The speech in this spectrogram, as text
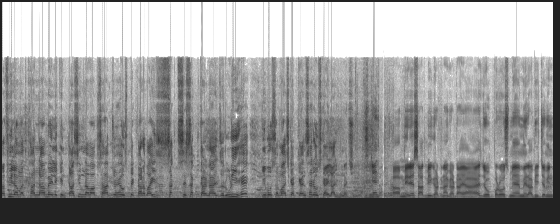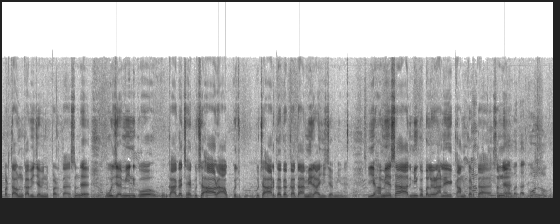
कफील अहमद खान नाम है लेकिन तासिम नवाब साहब जो है उस पर कार्रवाई सख्त से सख्त करना ज़रूरी है कि वो समाज का कैंसर है उसका इलाज होना चाहिए। हाँ मेरे साथ भी घटना घटाया है जो पड़ोस में है मेरा भी ज़मीन पड़ता है उनका भी ज़मीन पड़ता है समझे? वो ज़मीन को कागज़ है कुछ और आप कुछ कुछ और का कहता है मेरा ही ज़मीन है। ये हमेशा आदमी को बलगराने के काम करता है समझे? कौन लोग?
